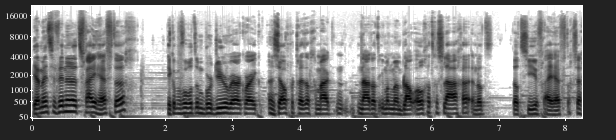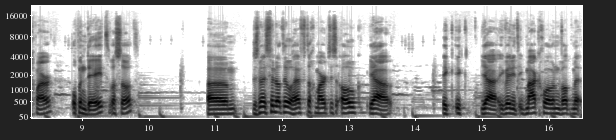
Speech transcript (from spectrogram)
ja, mensen vinden het vrij heftig. Ik heb bijvoorbeeld een borduurwerk waar ik een zelfportret had gemaakt... nadat iemand me een blauw oog had geslagen. En dat, dat zie je vrij heftig, zeg maar. Op een date was dat. Dus mensen vinden dat heel heftig, maar het is ook... Ja, ik, ik, ja, ik weet niet. Ik maak gewoon wat me,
